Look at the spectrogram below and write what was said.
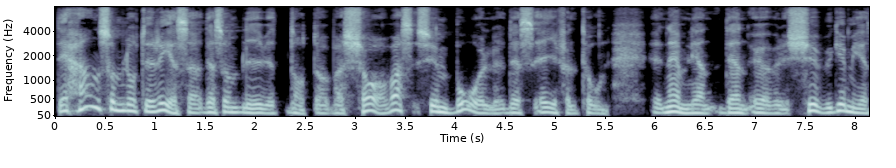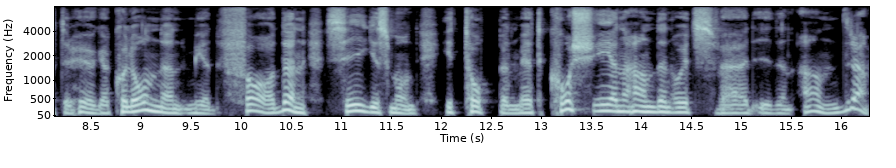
Det är han som låter resa det som blivit något av Warszawas symbol, dess Eiffeltorn, eh, nämligen den över 20 meter höga kolonnen med fadern Sigismund i toppen med ett kors i ena handen och ett svärd i den andra.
